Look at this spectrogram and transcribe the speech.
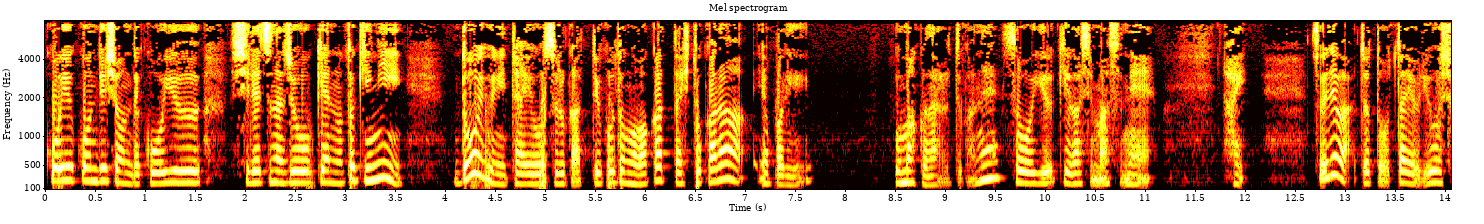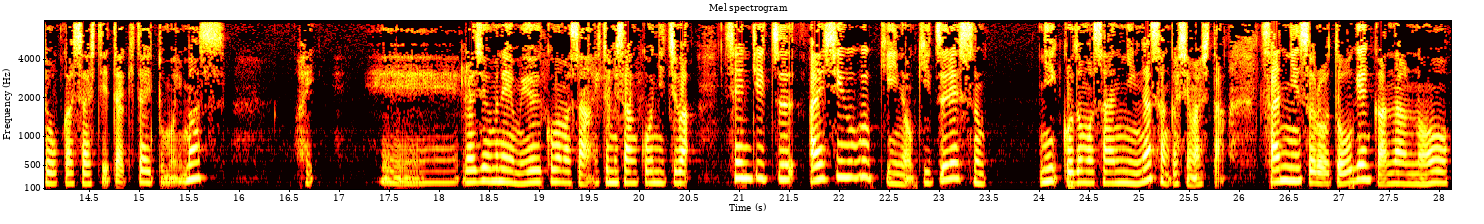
こういうコンディションでこういう熾烈な条件の時に、どういうふうに対応するかっていうことが分かった人から、やっぱり上手くなるというかね、そういう気がしますね。はい。それでは、ちょっとお便りを紹介させていただきたいと思います。はい。えー、ラジオネームよいこママさん、ひとみさんこんにちは。先日、アイシングクッキーのキッズレッスンに子供3人が参加しました。3人揃うと大喧嘩になるのを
